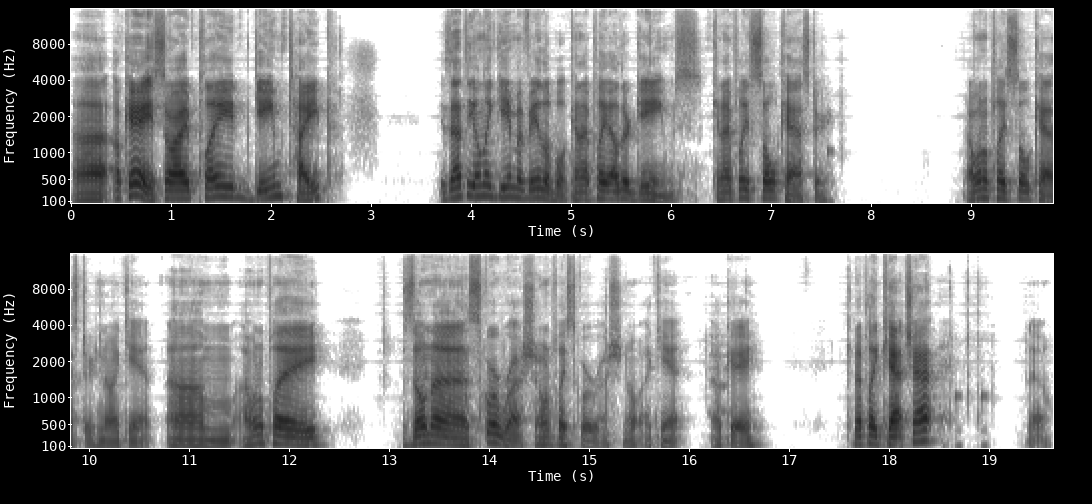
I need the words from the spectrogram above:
Uh, okay, so I played game type. Is that the only game available? Can I play other games? Can I play Soulcaster? I want to play Soulcaster. No, I can't. Um, I want to play Xona Score Rush. I want to play Score Rush. No, I can't. Okay. Can I play Cat Chat? No.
